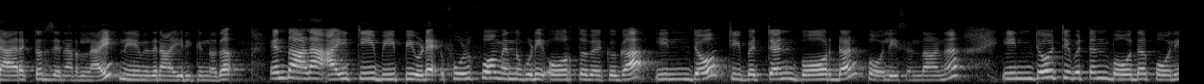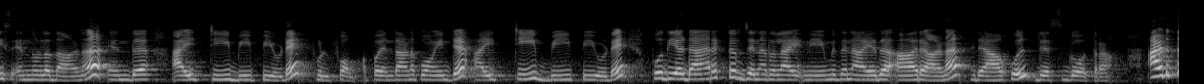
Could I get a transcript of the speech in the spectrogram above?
ഡയറക്ടർ ജനറലായി നിയമിതനായിരിക്കുന്നത്. എന്താണ് ഐ ടി ബി പിയുടെ ഫുൾ ഫോം എന്നുകൂടി ഓർത്തു വെക്കുക. Indo Tibetan border police. എന്താണ്? ഇൻഡോ ടിബറ്റൻ ബോർഡർ പോലീസ് എന്നുള്ളതാണ് എന്ത്? ഐ ടി ബി പിയുടെ ഫുൾ ഫോം. അപ്പോൾ എന്താണ് പോയിന്റ്? ഐ ടി ബി പിയുടെ പുതിയ ഡയറക്ടർ ജനറലായി നിയമിതനായത് ആരാണ്? രാഹുൽ രസ്ഗോത്ര. അടുത്ത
